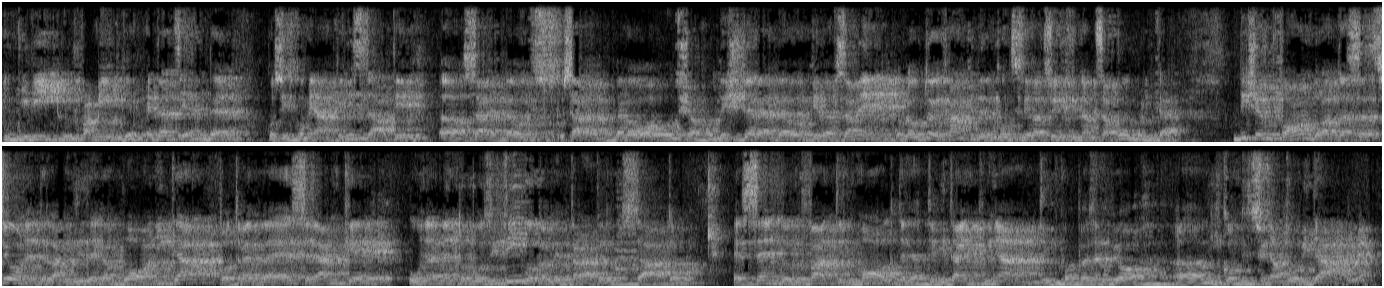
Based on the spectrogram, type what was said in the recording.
individui, famiglie ed aziende, così come anche gli stati, uh, sarebbero, sarebbero diciamo, deciderebbero diversamente. L'autore fa anche delle considerazioni di finanza pubblica Dice in fondo la tassazione dell'anidride carbonica potrebbe essere anche un elemento positivo per le entrate dello Stato, essendo infatti molte le attività inquinanti, come per esempio eh, i condizionatori d'aria,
